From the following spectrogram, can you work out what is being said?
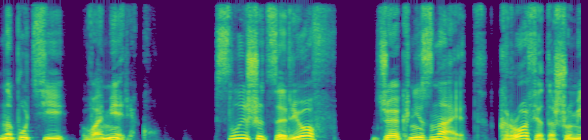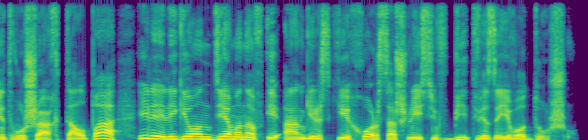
на пути в Америку. Слышится рев, Джек не знает, кровь это шумит в ушах толпа или легион демонов и ангельский хор сошлись в битве за его душу.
